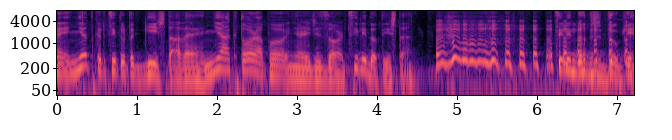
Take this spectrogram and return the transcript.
me një të kërcitur të gishtave, një aktor apo një regjisor, cili do të ishte? Cilin do të zhdukje?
